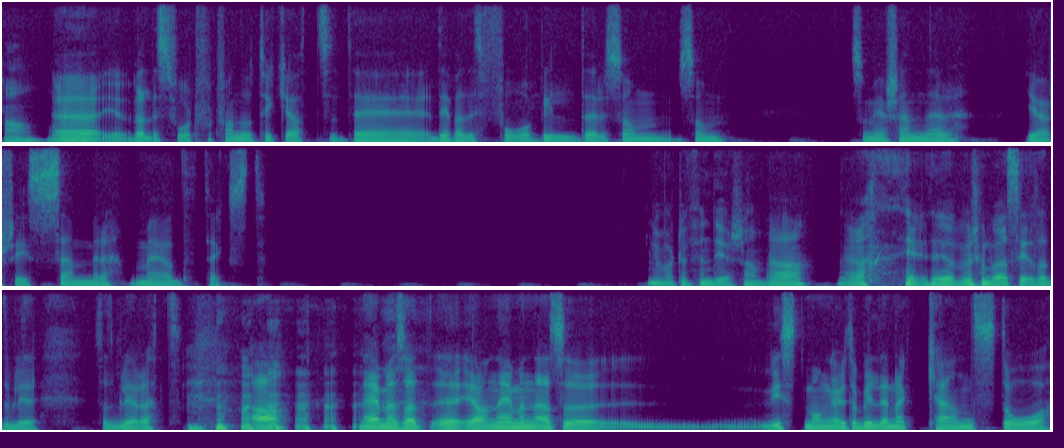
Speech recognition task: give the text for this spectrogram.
Ja. okej. Eh, väldigt svårt fortfarande att tycka att det, det är väldigt få bilder som, som, som jag känner gör sig sämre med text. Nu vart du fundersam. Ja, ja. jag vill bara se så att det blir, så att det blir rätt. Ja. Nej, men så att, eh, ja, nej, men alltså, visst, många av bilderna kan stå,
